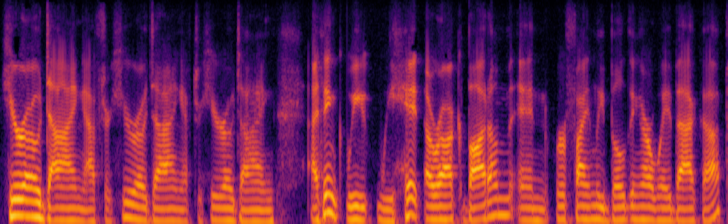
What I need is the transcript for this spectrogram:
hero dying after hero dying after hero dying. I think we we hit a rock bottom, and we're finally building our way back up.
